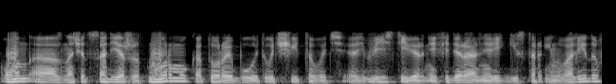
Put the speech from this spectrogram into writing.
он, э, значит, содержит норму, которая будет учитывать, э, вести, вернее, федеральный регистр инвалидов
